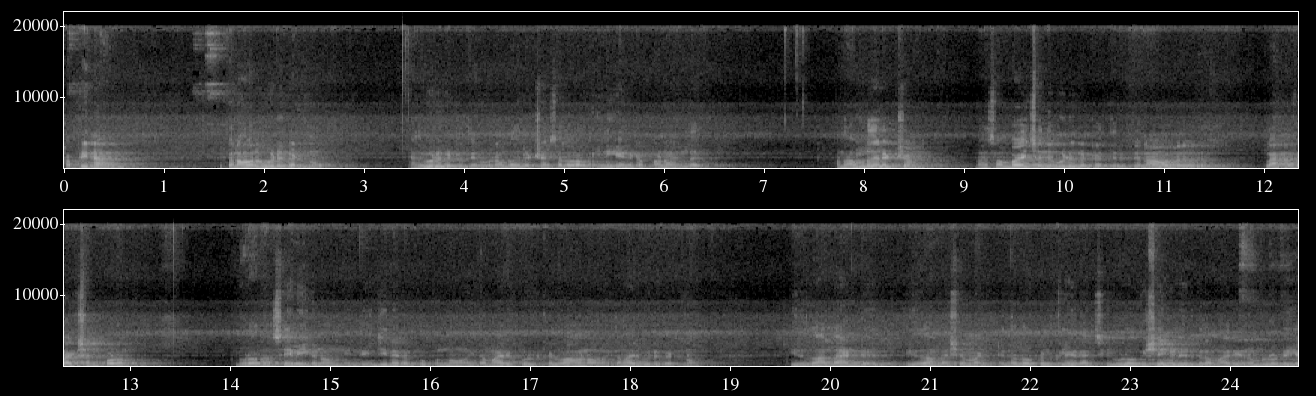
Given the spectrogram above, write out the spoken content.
அப்படின்னா இப்போ நான் ஒரு வீடு கட்டணும். அந்த வீடு கட்டுறதுக்கு ஒரு ஐம்பது லட்சம் செலவாகும். இன்றைக்கி என்கிட்ட பணம் இல்லை. அந்த ஐம்பது லட்சம் நான் சம்பாதிச்சு அந்த வீடு கட்டுறதுக்கு நான் ஒரு பிளான் ஆஃப் ஆக்ஷன் போடணும். இவ்வளோ நான் சேமிக்கணும் இந்த இன்ஜினியரை கூப்பிடணும் இந்த மாதிரி பொருட்கள் வாங்கணும் இந்த மாதிரி வீடு கட்டணும். இதுதான் லேண்டு இதுதான் மெஷர்மெண்ட் இந்த லோக்கல் கிளியரன்ஸ் இவ்வளோ விஷயங்கள் இருக்கிற மாதிரி நம்மளுடைய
